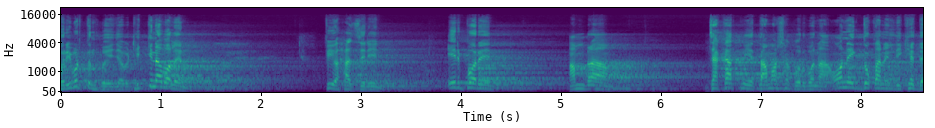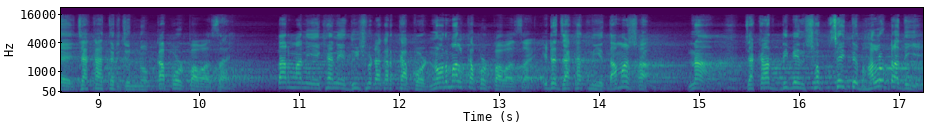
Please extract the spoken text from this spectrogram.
পরিবর্তন হয়ে যাবে, ঠিক কিনা বলেন? প্রিয় হাজিরিন, এরপরে আমরা জাকাত নিয়ে তামাশা করব না। অনেক দোকানে লিখে দেয় জাকাতের জন্য কাপড় পাওয়া যায়। তার মানে এখানে দুইশো টাকার কাপড় নর্মাল কাপড় পাওয়া যায়। এটা জাকাত নিয়ে তামাশা? না, জাকাত দিবেন সবচাইতে ভালোটা দিয়ে।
